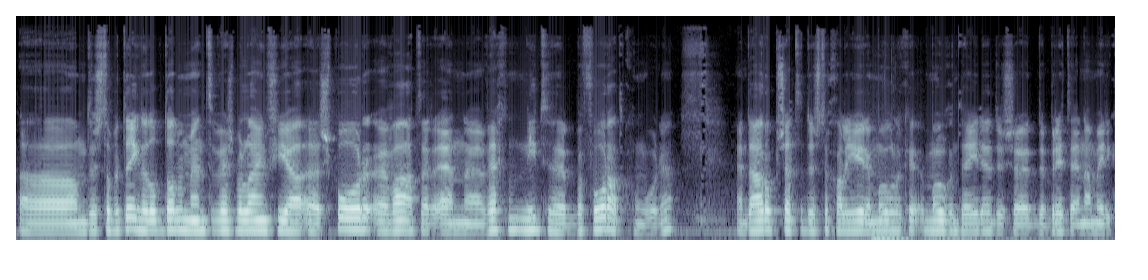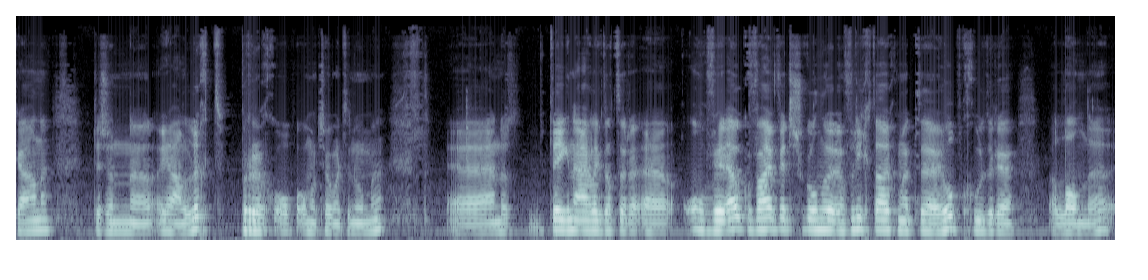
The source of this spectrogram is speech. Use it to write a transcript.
Ehm, dus dat betekent dat op dat moment West-Berlijn via eh, spoor, eh, water en eh, weg niet eh, bevoorraad kon worden. En daarop zetten dus de geallieerde mogendheden, dus eh, de Britten en Amerikanen, dus een, eh, ja, een luchtbrug op, om het zo maar te noemen. Eh, en dat betekent eigenlijk dat er eh, ongeveer elke 45 seconden een vliegtuig met eh, hulpgoederen landde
